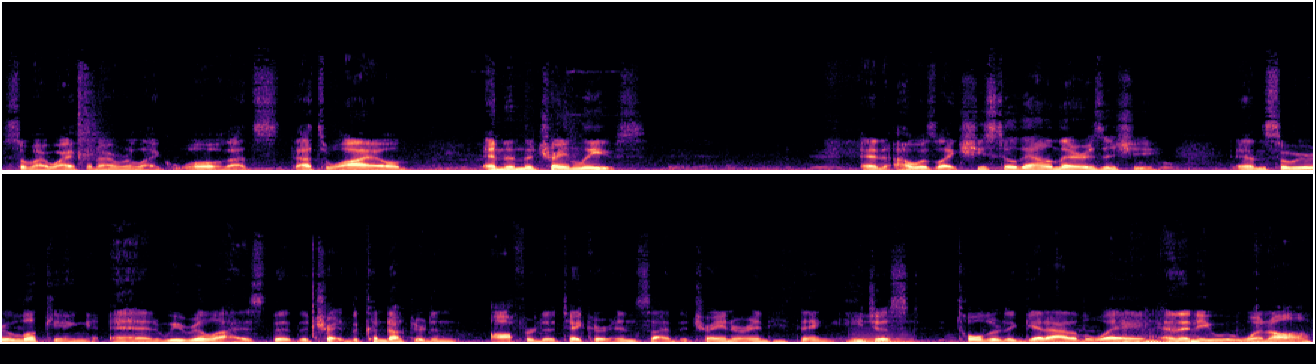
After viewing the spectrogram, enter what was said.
so my wife and I were like, "Whoa, that's that's wild," and then the train leaves. And I was like, she's still down there, isn't she? And so we were looking, and we realized that the tra- the conductor didn't offer to take her inside the train or anything. He just told her to get out of the way, and then he went off.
